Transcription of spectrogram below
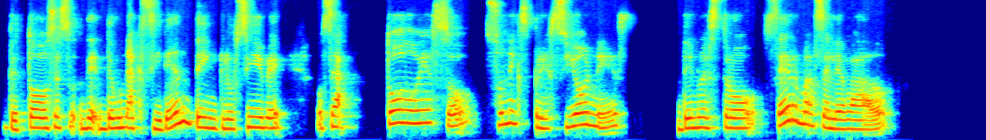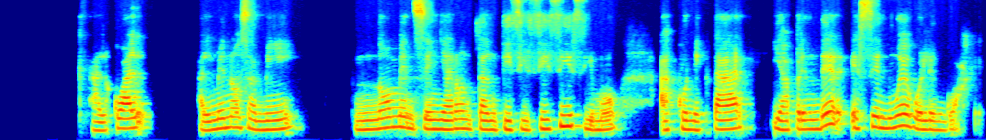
de todos esos, de, de un accidente inclusive, o sea, todo eso son expresiones de nuestro ser más elevado, al cual, al menos a mí, no me enseñaron tantísimo a conectar y aprender ese nuevo lenguaje.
